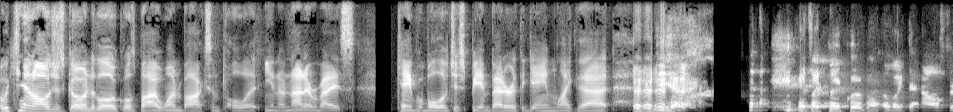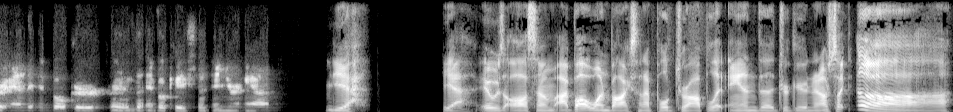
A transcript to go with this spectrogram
We can't all just go into the locals, buy one box, and pull it. You know, not everybody's capable of just being better at the game like that. yeah, it's like the equivalent of like the Aleister and the Invoker, and the Invocation in your hand. Yeah. Yeah, it was awesome. I bought one box and I pulled Droplet and the Dragoon, and I was like, ah,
